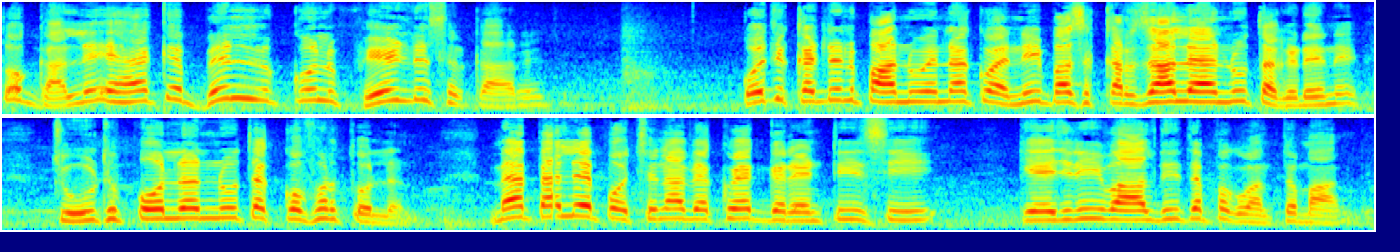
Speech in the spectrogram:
ਤਾਂ ਗੱਲ ਇਹ ਹੈ ਕਿ ਬਿਲਕੁਲ ਫੇਲਡ ਸਰਕਾਰ ਹੈ ਜੀ। ਕੁਝ ਕੱਢਣ ਪਾਣ ਨੂੰ ਇਹਨਾਂ ਕੋਈ ਨਹੀਂ, ਬਸ ਕਰਜ਼ਾ ਲੈਣ ਨੂੰ ਤਗੜੇ ਨੇ, ਝੂਠ ਪੋਲਣ ਨੂੰ ਤੇ ਕੁਫਰ ਤੋਲਣ ਨੂੰ। ਮੈਂ ਪਹਿਲੇ ਪੁੱਛਣਾ, ਵੇਖੋ ਇੱਕ ਗਾਰੰਟੀ ਸੀ ਕੇਜਰੀਵਾਲ ਦੀ ਤੇ ਭਗਵੰਤ ਮਾਨ ਦੀ,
